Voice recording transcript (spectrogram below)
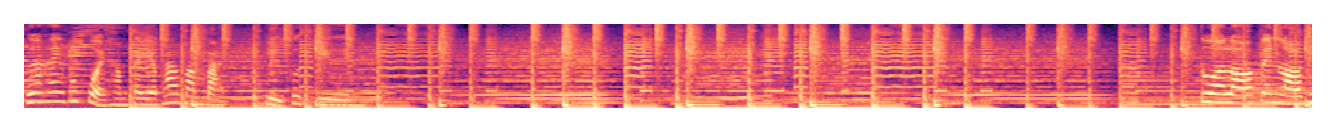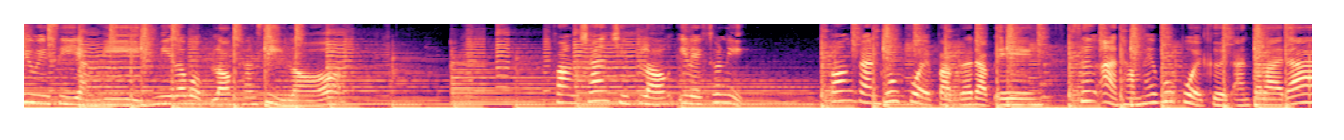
เพื่อให้ผู้ป่วยทำกายภาพบำบัดหรือฝึกยืน ตัวล้อเป็นล้อ PVC อย่างดี มีระบบล็อกทั้ง 4 ล้อ ฟังก์ชันชิปล็อกอิเล็กทรอนิกส์ป้องกันผู้ป่วยปรับระดับเอง ซึ่งอาจทำให้ผู้ป่วยเกิดอันตรายได้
